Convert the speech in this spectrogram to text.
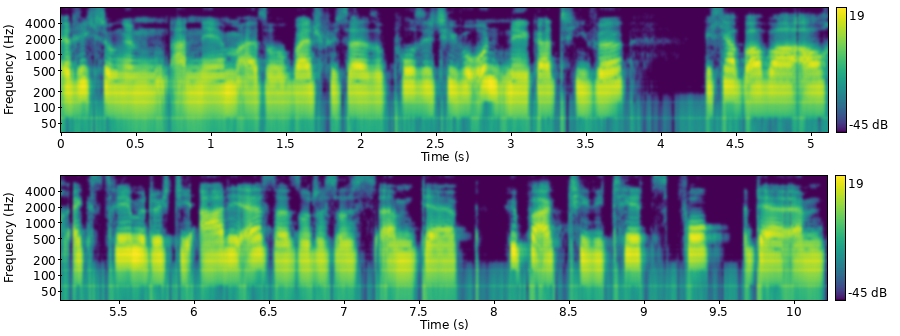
Richtungen annehmen, also beispielsweise positive und negative. Ich habe aber auch Extreme durch die ADS, also das ist ähm, der Hyperaktivitätsfokus, der ähm,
